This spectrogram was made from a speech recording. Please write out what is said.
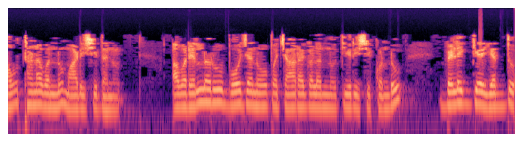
ಔತಣವನ್ನು ಮಾಡಿಸಿದನು. ಅವರೆಲ್ಲರೂ ಭೋಜನೋಪಚಾರಗಳನ್ನು ತೀರಿಸಿಕೊಂಡು ಬೆಳಿಗ್ಗೆ ಎದ್ದು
